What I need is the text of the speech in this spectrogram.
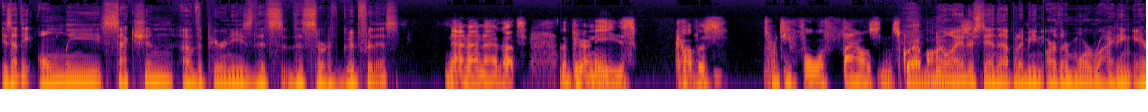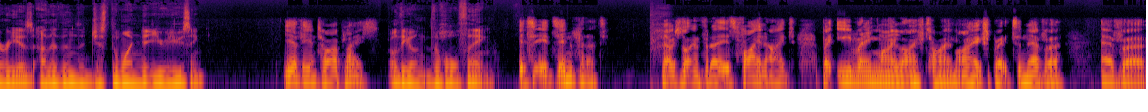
is that the only section of the Pyrenees that's that's sort of good for this? No, no, no. That's the Pyrenees covers 24,000 square miles. No, I understand that, but I mean, are there more riding areas other than the, just the one that you're using? Yeah, the entire place. Oh, the the whole thing. It's it's infinite. No, it's not infinite. It's finite. But even in my lifetime, I expect to never ever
